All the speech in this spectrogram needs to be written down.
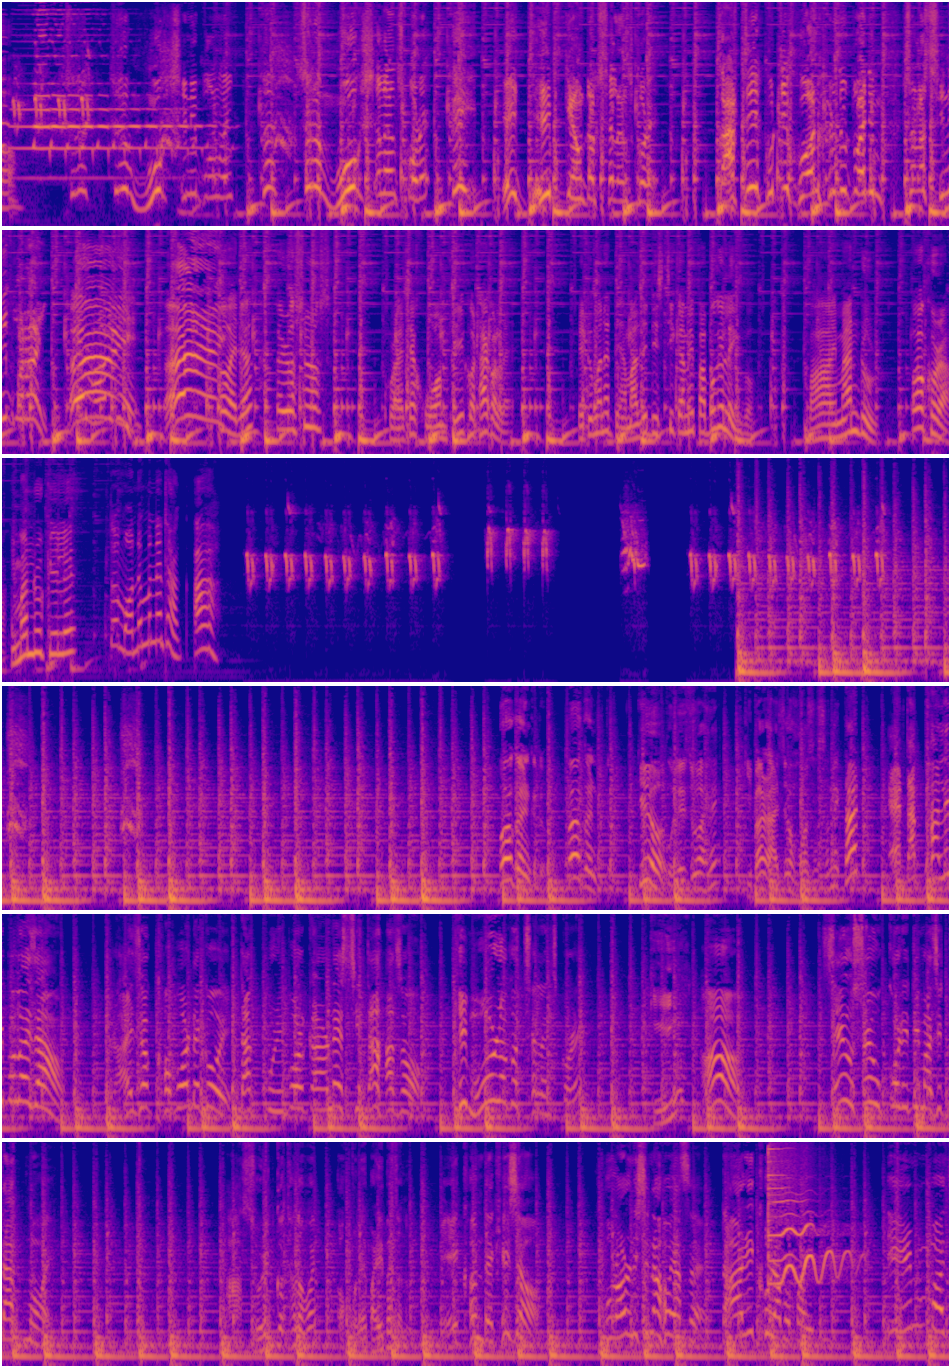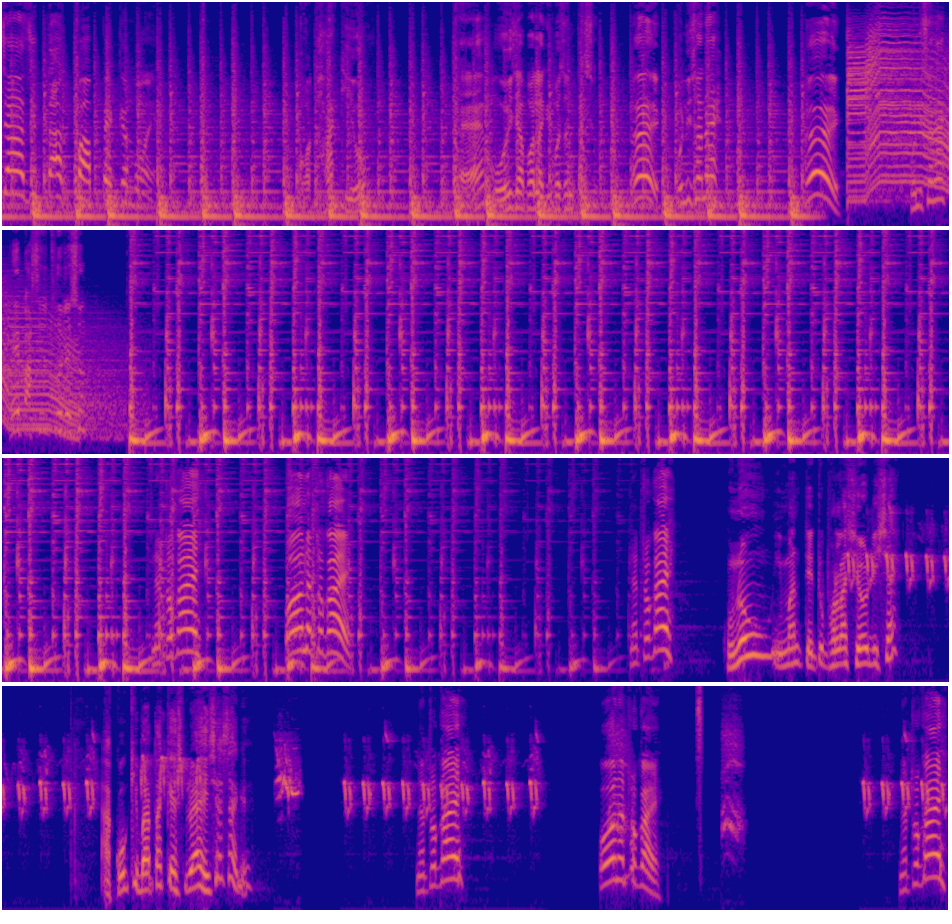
শুধু মুখ চিনি পোৱা নাই। হা? শুধু মুখ চেলেঞ্জ কৰে। এই এই দীপ কেউটক চেলেঞ্জ কৰে। কাটি কুটি সোৱান খেলি উটুৱাই দিম। চালা চিনি পোৱা নাই। এই, এই অ' বাইদেউ ৰচোন ৰচোন। খুৰাই যে সোৱণশিৰিৰ কথা ক'লে? এইটো মানে ধেমাজি ডিষ্ট্ৰিক্ট আমি পাবগৈ লাগিব। বা ইমান দূৰ। অ' খুৰা ইমান দূৰ কেলে? তই মনে মনে থাক। আহ। অ গণকিত অ গণকিত কি হ'ল কলে যোৱাহে কিবা ৰাইজৰ সচ আছে নে? তাত এটাক ফালিবলৈ যাওঁ। ৰাইজক খবৰ দেগৈ তাক পুৰিবৰ কাৰণে চিতা সাজক সি মোৰ লগত চেলেঞ্জ কৰে। কি? অ। চেউ চেউ কৰি দিম আজি তাক মই। আচৰিত কথা নহয় অকলে পাৰিবা জানো? এইখন দেখিছ? খুৰৰ নিচিনা হৈ আছে। দাড়ি খুৰাব পাৰিম ইম মজা আজি তাক বাপেকে মই। কথা কিয় হে মই যাব লাগিব যেন পাইছো। এই শুনিছনে এই শুনিছনে এই পাছলৈ থৈ দেচোন নেটকাই অ নেটকাই নেটকাই কোনেও ইমান টেটু ফলা চিঞৰ দিছে আকৌ কিবা এটা কেছ লৈ আহিছে চাগে নেটকাই অ নেটকাই নেটকাই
